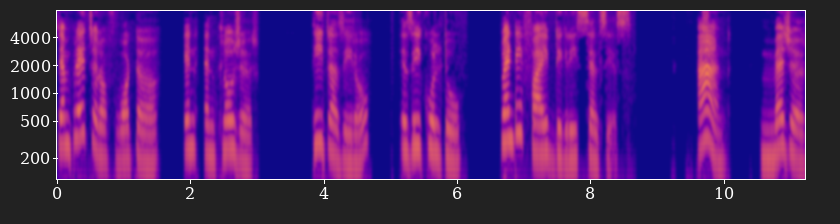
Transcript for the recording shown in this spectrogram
Temperature of water in enclosure theta 0 is equal to 25 degrees Celsius and measure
